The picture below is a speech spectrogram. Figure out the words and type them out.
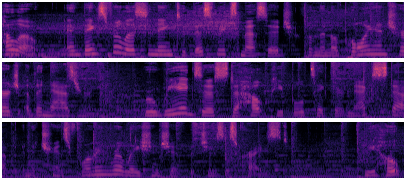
Hello, and thanks for listening to this week's message from the Napoleon Church of the Nazarene, where we exist to help people take their next step in a transforming relationship with Jesus Christ. We hope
